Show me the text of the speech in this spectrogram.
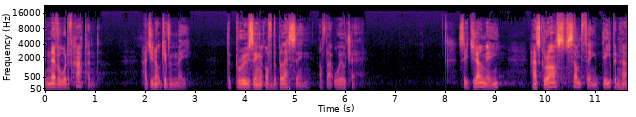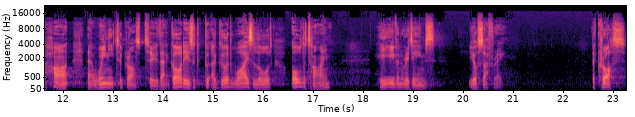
It never would have happened had you not given me the bruising of the blessing of that wheelchair. See, Joni has grasped something deep in her heart that we need to grasp too that God is a good, wise Lord all the time, he even redeems your suffering. The cross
